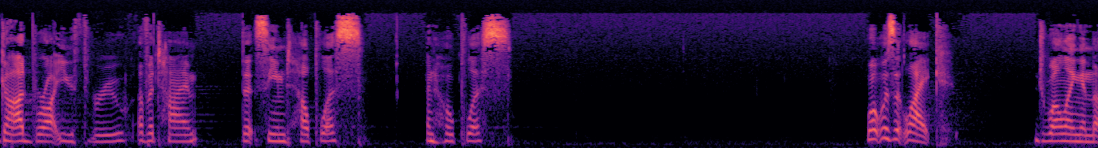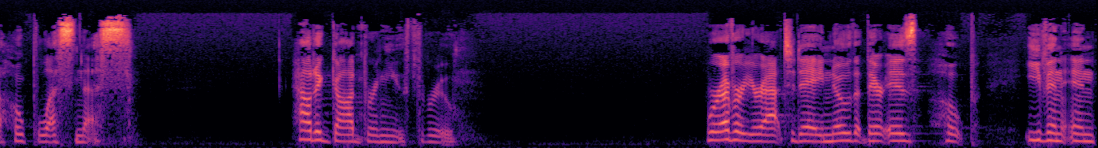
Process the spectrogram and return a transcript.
God brought you through of a time that seemed helpless and hopeless? What was it like dwelling in the hopelessness? How did God bring you through? Wherever you're at today, know that there is hope, even in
